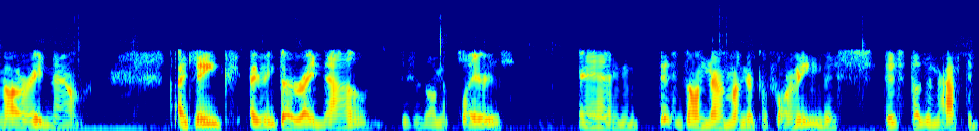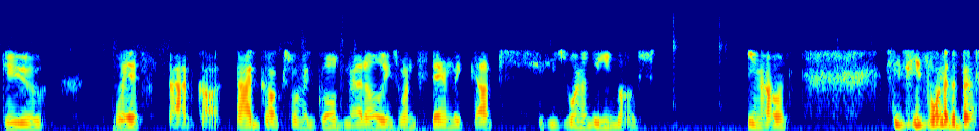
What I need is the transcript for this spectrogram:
Not right now. I think I think that right now this is on the players, and this is on them underperforming. This this doesn't have to do with Babcock. Babcock's won a gold medal. He's won Stanley Cups. He's one of the most, you know, he's he's one of the best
